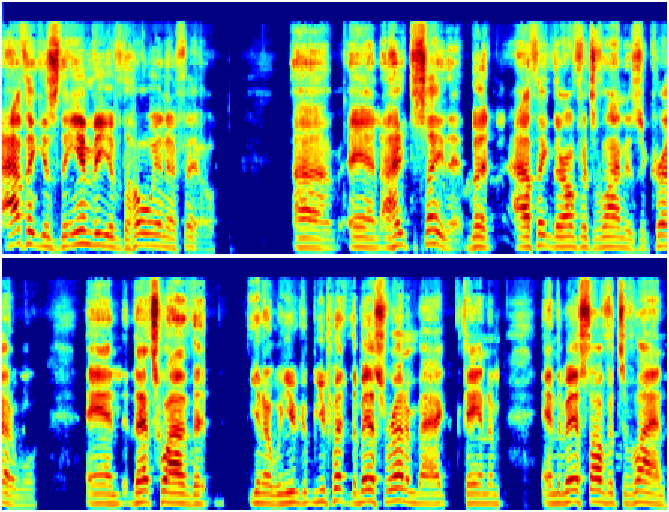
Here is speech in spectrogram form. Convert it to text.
I think is the envy of the whole NFL. Uh, and I hate to say that, but I think their offensive line is incredible. And that's why that, you know, when you you put the best running back tandem and the best offensive line,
